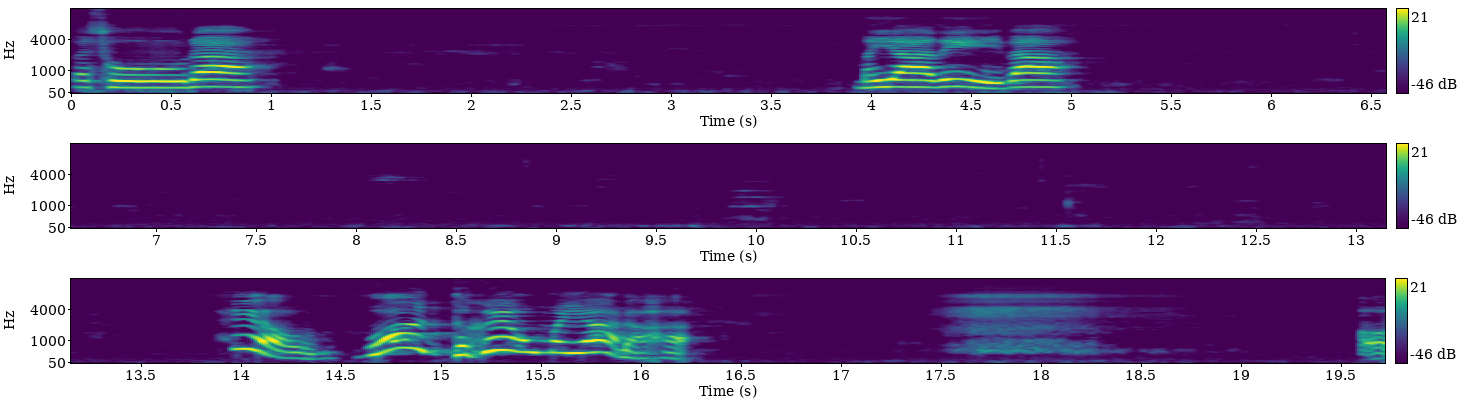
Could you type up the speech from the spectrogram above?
ပဆိုတာ မရသေးပါဟဲ့ what တကယ်ဦးမရတာဟာအာ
